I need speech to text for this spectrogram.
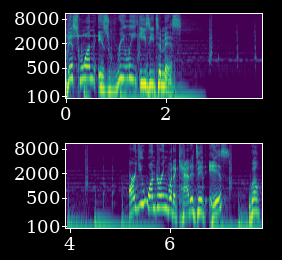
This one is really easy to miss. Are you wondering what a katydid is? Well,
